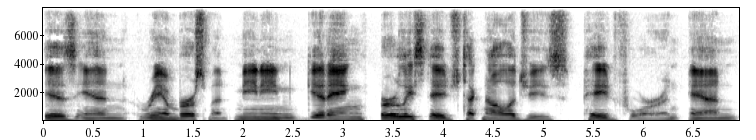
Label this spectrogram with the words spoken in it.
is in reimbursement, meaning getting early stage technologies paid for. And, and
